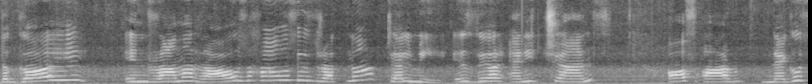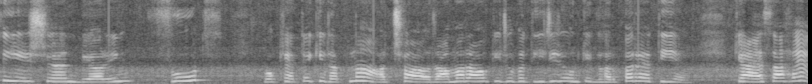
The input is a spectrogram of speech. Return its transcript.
The girl in Rama Rao's house is Ratna tell me is there any chance of our negotiation bearing fruits वो कहते हैं कि रत्ना अच्छा रामा राव की जो भतीजी जो उनके घर पर रहती है, क्या ऐसा है?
